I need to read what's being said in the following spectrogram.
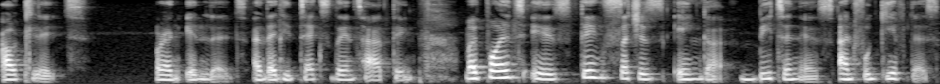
outlet or an inlet, and then he takes the entire thing. My point is things such as anger, bitterness, and forgiveness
